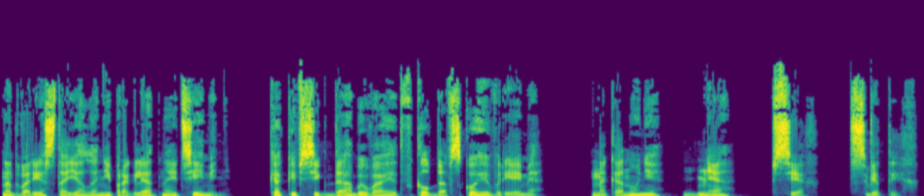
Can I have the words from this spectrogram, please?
На дворе стояла непроглядная темень, как и всегда бывает в колдовское время, накануне Дня всех святых.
